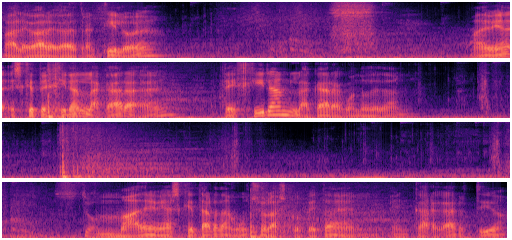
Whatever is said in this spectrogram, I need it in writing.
Vale, vale, vale, tranquilo, ¿eh? Madre mía, es que te giran la cara, ¿eh? Te giran la cara cuando te dan. Madre mía, es que tarda mucho la escopeta en, en cargar, tío.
